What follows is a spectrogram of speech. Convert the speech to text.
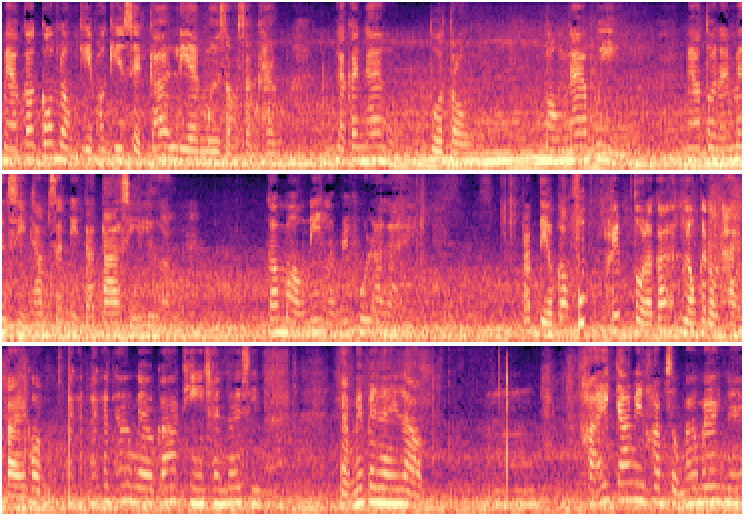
แมวก็ก้มลงกินพอกินเสร็จก็เลียมือสองสามครั้ง แล้วก็นั่งตัวตรงมองหน้าผู้หญิง แมวตัวนั้นมันสีดำสนิทตาตาสีเหลือง ก็มองนิ่งแล้วไม่พูดอะไร ป๊บเดียวก็ฟุบพริบตัวแล้วก็ลงกระโดดหายไปก็แม้กระทั่งแมวก็ทิ้งฉันด้วยสินะแต่ไม่เป็นไรหรอกขอให้เจ้ามีความสุขมากๆนะ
